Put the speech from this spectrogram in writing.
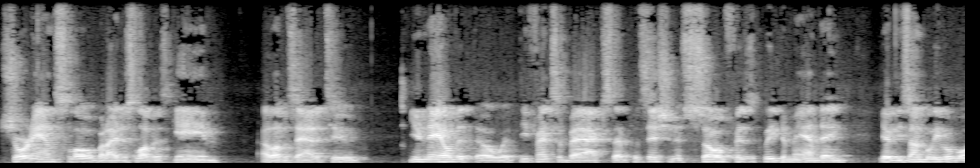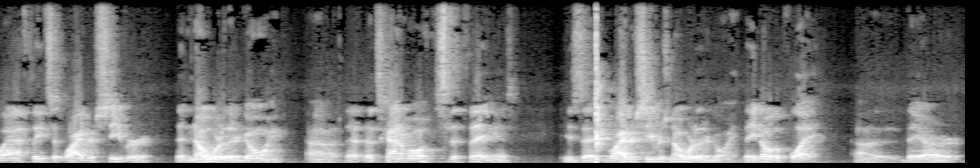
short and slow, but I just love his game. I love his attitude. You nailed it though with defensive backs. That position is so physically demanding. You have these unbelievable athletes at wide receiver that know where they're going. Uh, that, that's kind of always the thing is is that wide receivers know where they're going. They know the play. Uh, they are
